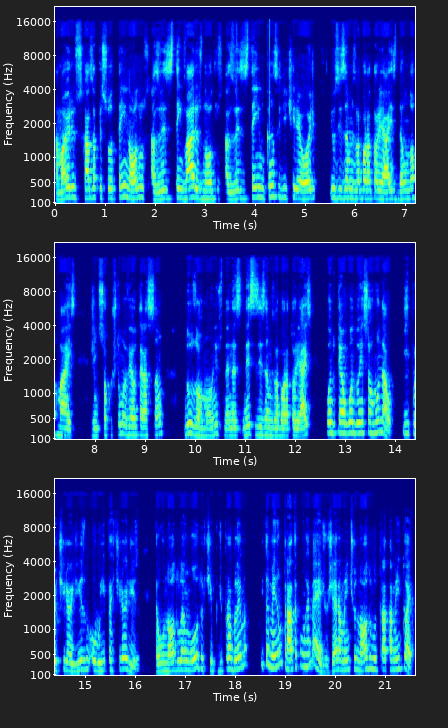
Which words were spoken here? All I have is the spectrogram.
Na maioria dos casos, a pessoa tem nódulos, às vezes tem vários nódulos, às vezes tem um câncer de tireoide e os exames laboratoriais dão normais. A gente só costuma ver alteração nos hormônios, né, nesses exames laboratoriais, quando tem alguma doença hormonal, hipotireoidismo ou hipertireoidismo. Então, o nódulo é um outro tipo de problema e também não trata com remédio. Geralmente, o nódulo, o tratamento é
